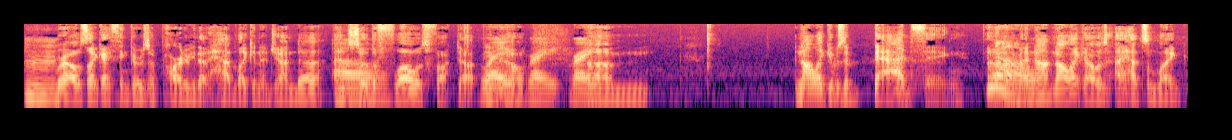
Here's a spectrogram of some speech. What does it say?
Mm. where i was like i think there was a part of me that had like an agenda and so the flow was fucked up Oh. right, you know right, right. Not like it was a bad thing. No. Um, and not not like I was I had some like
